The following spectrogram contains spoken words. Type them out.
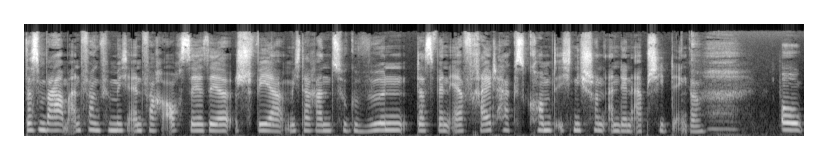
Das war am Anfang für mich einfach auch sehr, sehr schwer, mich daran zu gewöhnen, dass wenn er freitags kommt, ich nicht schon an den Abschied denke. Oh,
